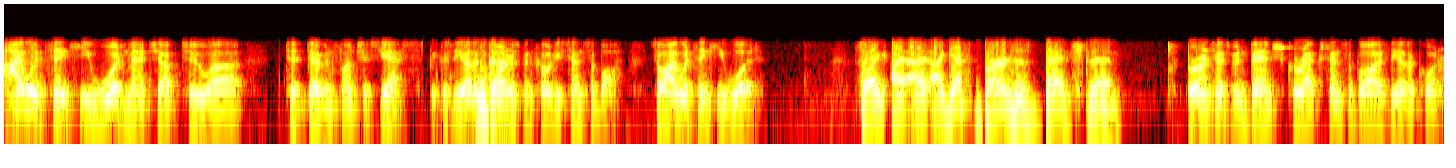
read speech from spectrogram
I would think he would match up to uh, to Devin Funchess, yes, because the other Okay. corner has been Coty Sensabaugh. So I would think he would. So I, I I guess Burns is benched then. Burns has been benched, correct. Sensabaugh is the other corner.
